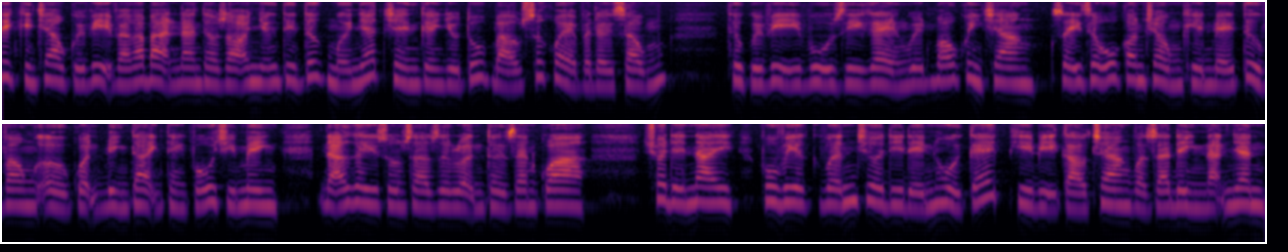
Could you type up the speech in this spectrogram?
Xin kính chào quý vị và các bạn đang theo dõi những tin tức mới nhất trên kênh youtube Báo Sức Khỏe và Đời Sống. Thưa quý vị, vụ dì ghẻ Nguyễn Võ Quỳnh Trang dạy dỗ con chồng khiến bé tử vong ở quận Bình Thạnh, thành phố Hồ Chí Minh đã gây xôn xao dư luận thời gian qua. Cho đến nay, vụ việc vẫn chưa đi đến hồi kết khi bị cáo Trang và gia đình nạn nhân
